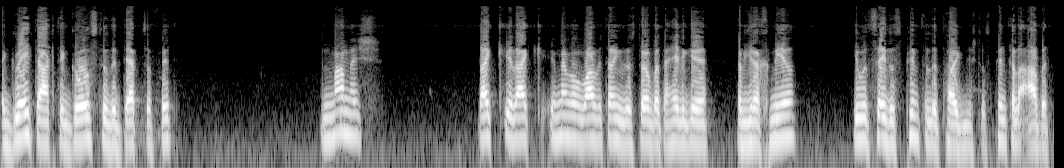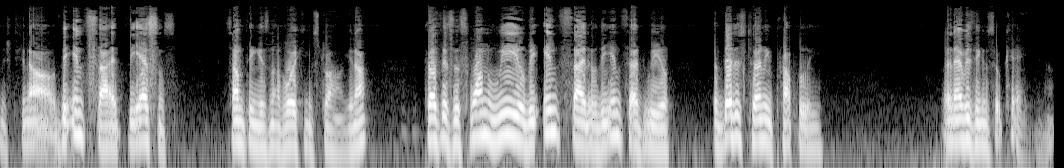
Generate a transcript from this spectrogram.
A great doctor goes to the depth of it. And mamish, like, like, remember why we're telling you the story about the Heilige Rabbi Yerachmiel? He would say, das Pintele Teug nicht, das Pintele Arbeit nicht. You know, the inside, the essence, something is not working strong, you know? Because there's this one wheel, the inside of the inside wheel, if that is turning properly, then everything is okay. You know?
